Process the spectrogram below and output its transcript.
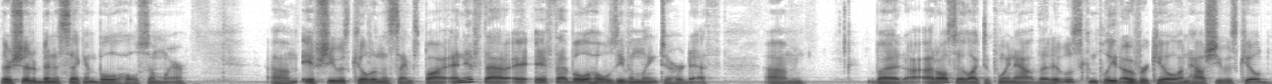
there should have been a second bullet hole somewhere. Um, if she was killed in the same spot, and if that if that bullet hole was even linked to her death. Um, but I'd also like to point out that it was complete overkill on how she was killed.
